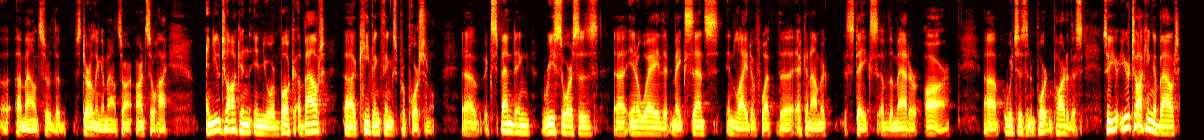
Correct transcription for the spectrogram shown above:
uh, amounts or the sterling amounts aren't, aren't so high. And you talk in, in your book about uh, keeping things proportional, uh, expending resources uh, in a way that makes sense in light of what the economic stakes of the matter are, uh, which is an important part of this. So you're, you're talking about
